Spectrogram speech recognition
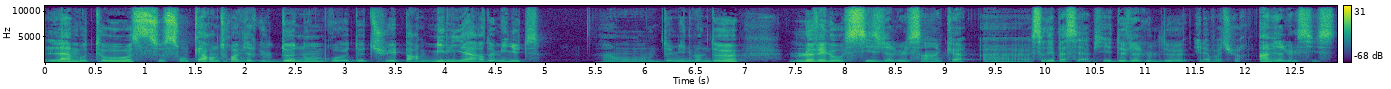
La moto, ce sont 43,2 nombres de tués par milliard de minutes en 2022. Le vélo 6,5, euh, se déplacer à pied 2,2 et la voiture 1,6.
